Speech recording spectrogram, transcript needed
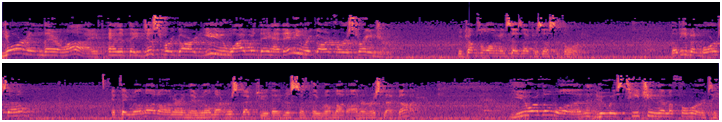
You're in their life, and if they disregard you, why would they have any regard for a stranger who comes along and says, I possess authority? But even more so, if they will not honor and they will not respect you, they just simply will not honor and respect God. You are the one who is teaching them authority.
